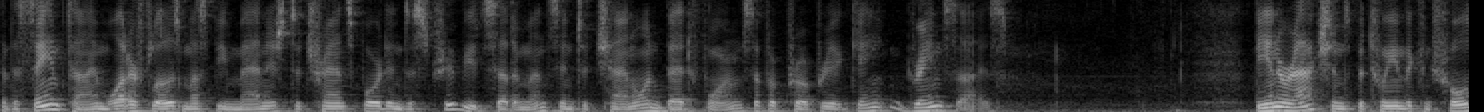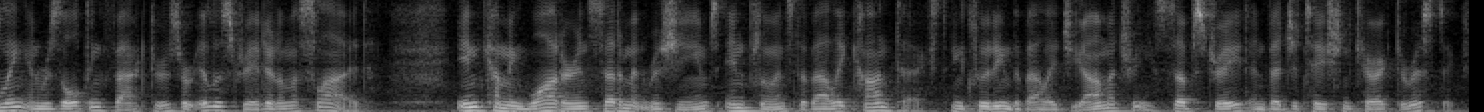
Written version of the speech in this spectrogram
At the same time, water flows must be managed to transport and distribute sediments into channel and bed forms of appropriate grain size. The interactions between the controlling and resulting factors are illustrated on the slide. Incoming water and sediment regimes influence the valley context, including the valley geometry, substrate, and vegetation characteristics.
